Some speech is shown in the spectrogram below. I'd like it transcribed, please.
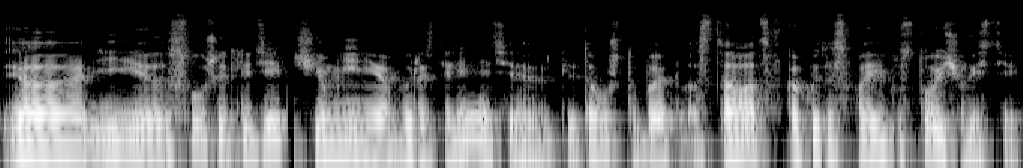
Э, и слушать людей, чье мнение вы разделяете, для того, чтобы оставаться в какой-то своей устойчивости.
